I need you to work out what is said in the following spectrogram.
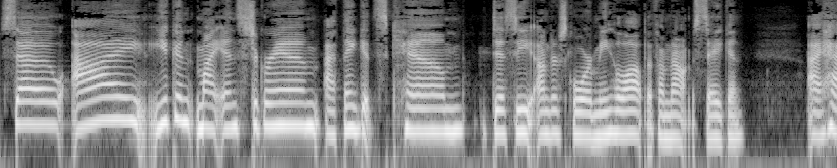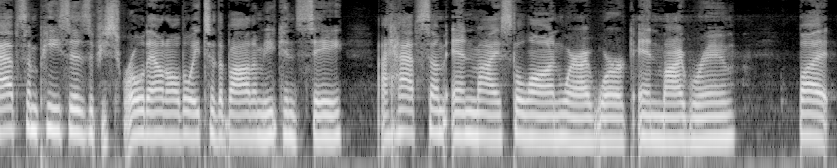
So I, you can, my Instagram, I think it's Kim Dissy underscore Mihalap, if I'm not mistaken. I have some pieces. If you scroll down all the way to the bottom, you can see I have some in my salon where I work in my room, but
